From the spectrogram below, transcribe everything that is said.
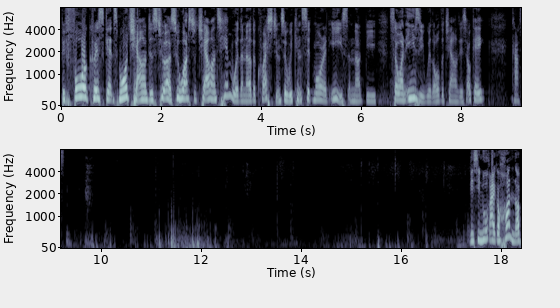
Before Chris gets more challenges to us, who wants to challenge him with another question so we can sit more at ease and not be so uneasy with all the challenges? Okay, Carsten. Hvis I nu rækker hånden op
